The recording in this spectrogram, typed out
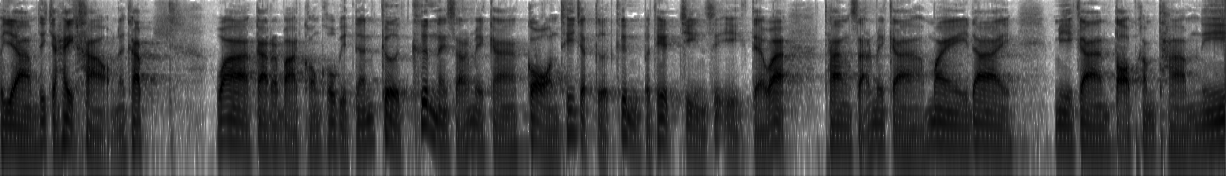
พยายามที่จะให้ข่าวนะครับ ว่าการระบาดของโควิดนั้นเกิดขึ้นในสหรัฐอเมริกาก่อนที่จะเกิดขึ้นประเทศจีนเสียอีก แต่ว่าทางสหรัฐอเมริกาไม่ได้ มีการตอบคำถามนี้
